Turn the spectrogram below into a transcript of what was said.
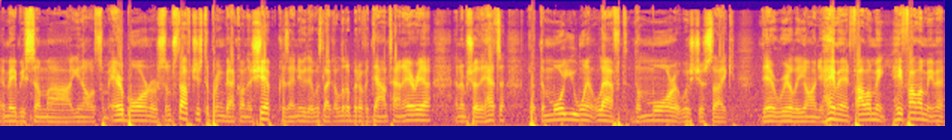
and maybe some uh, you know some airborne or some stuff just to bring back on the ship because i knew there was like a little bit of a downtown area and i'm sure they had some. But the more you went left the more it was just like they're really on you. Hey man follow me. Hey follow me man.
